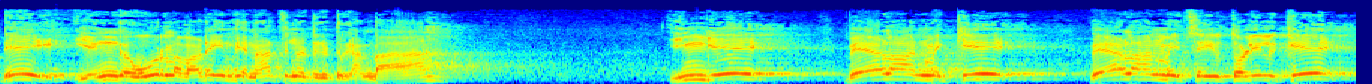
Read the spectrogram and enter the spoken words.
டேய் எங்க ஊர்ல வட இந்திய நாத்து நட்டுக்கிட்டு இருக்கான்டா. இங்கே வேளாண்மைக்கு வேளாண்மை செய்யும் தொழிலுக்கு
